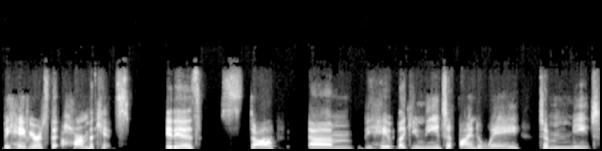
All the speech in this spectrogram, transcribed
behaviors that harm the kids. It is stop um behave like you need to find a way to meet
